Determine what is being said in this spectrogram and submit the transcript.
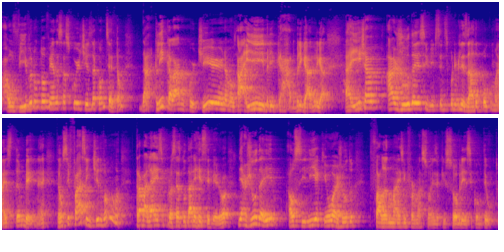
ao vivo eu não tô vendo essas curtidas acontecendo. Então, dá, clica lá no curtir, na mão. Aí, obrigado, obrigado, obrigado. Aí já ajuda esse vídeo a ser disponibilizado um pouco mais também, né? Então, se faz sentido, vamos trabalhar esse processo do dar e receber. Me ajuda aí, auxilia que eu ajudo falando mais informações aqui sobre esse conteúdo.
